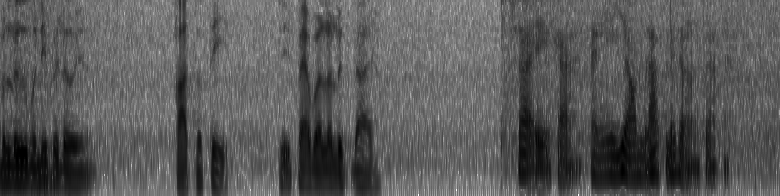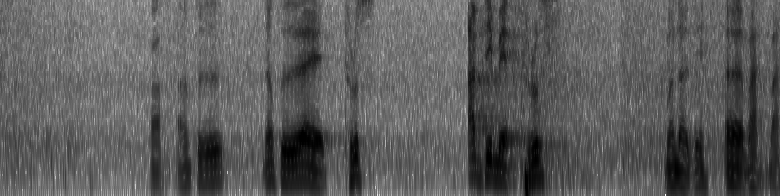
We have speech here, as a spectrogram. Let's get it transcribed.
มันลืมมันนี้ไปเลย ขาดสติที่แปลว่าระลึกได้ ใช่ค่ะ อันนี้ยอมรับเลยค่ะหลวงตา หนังสือหนังสือไอ้ทรุสอันติเมตทรุสมาหน่อยสิเออมามา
